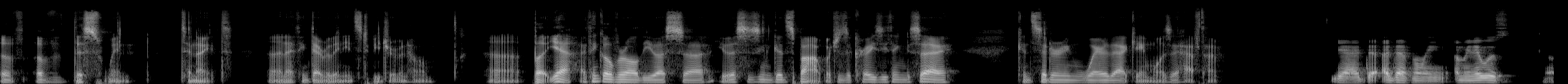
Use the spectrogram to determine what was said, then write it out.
of, of this win tonight. And I think that really needs to be driven home. Uh, but yeah, I think overall the U.S. Uh, U.S. is in a good spot, which is a crazy thing to say, considering where that game was at halftime. Yeah, I, de- I definitely. I mean, it was. Uh,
